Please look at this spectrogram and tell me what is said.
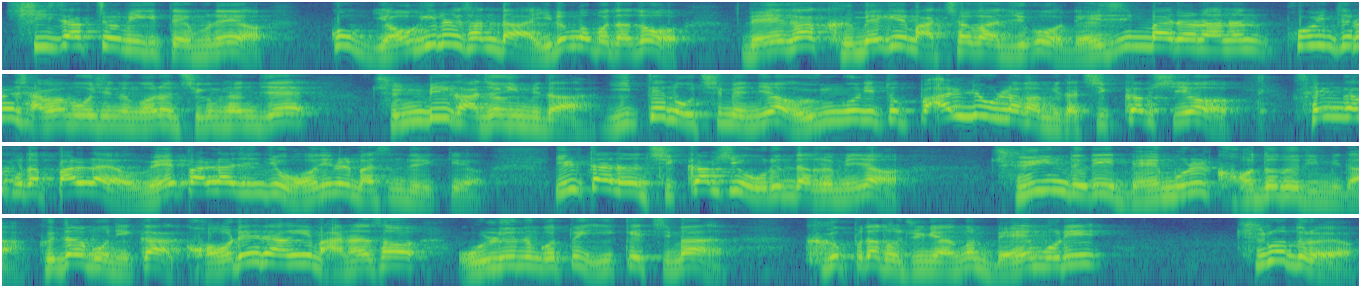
시작점이기 때문에요. 꼭 여기를 산다 이런 것보다도 내가 금액에 맞춰 가지고 내 집 마련하는 포인트를 잡아 보시는 거는 지금 현재 준비 과정입니다. 이때 놓치면요 은근히 또 빨리 올라갑니다. 집값이요 생각보다 빨라요. 왜 빨라진지 원인을 말씀드릴게요. 일단은 집값이 오른다 그러면요 주인들이 매물을 걷어들입니다. 그러다 보니까 거래량이 많아서 오르는 것도 있겠지만 그것보다 더 중요한 건 매물이 줄어들어요.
